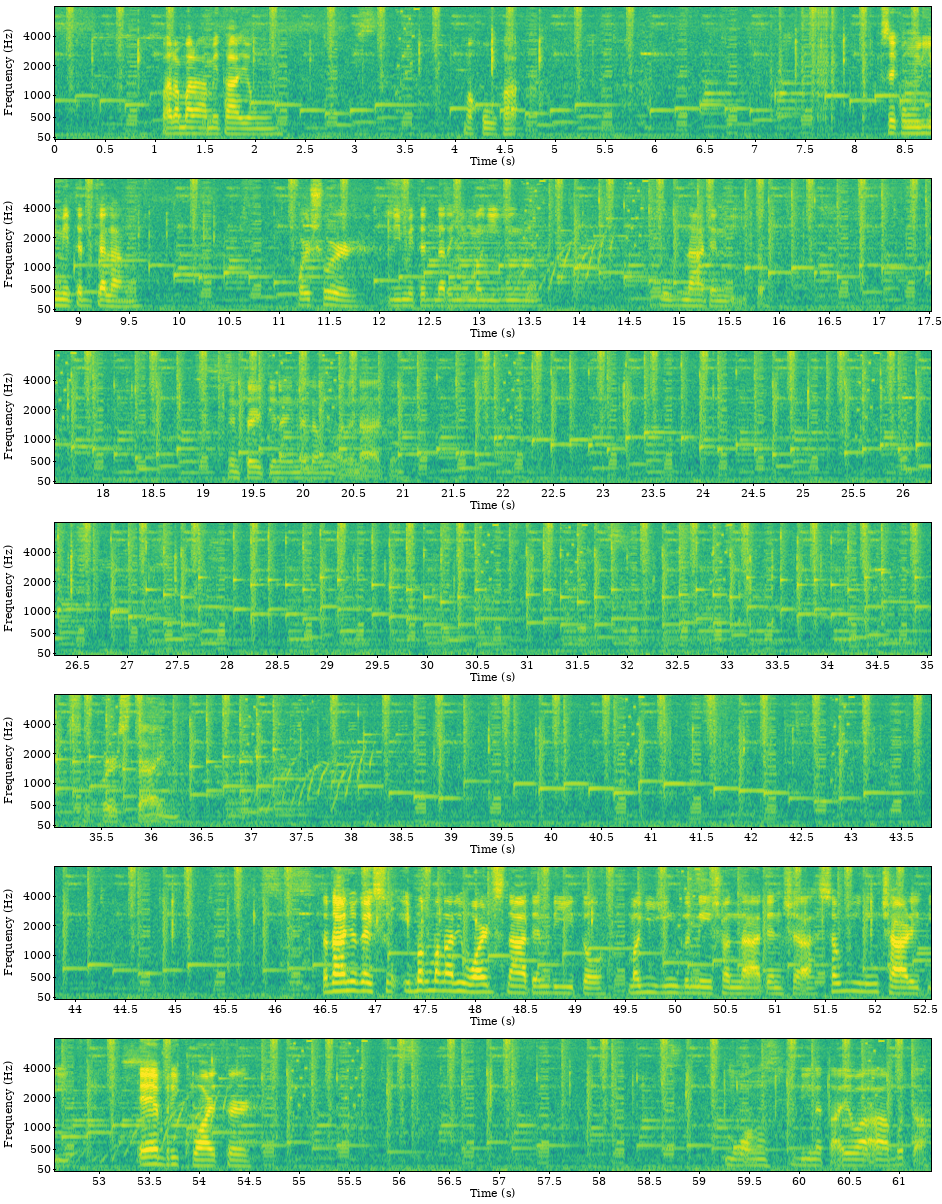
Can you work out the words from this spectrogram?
Para marami tayong makuha. Kasi kung limited ka lang for sure limited na rin yung magiging move natin dito. Yung 39 na lang yung ano natin first time. Tandaan nyo guys, yung ibang mga rewards natin dito, magiging donation natin siya sa winning charity every quarter. Mukhang hindi na tayo aabot ah.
